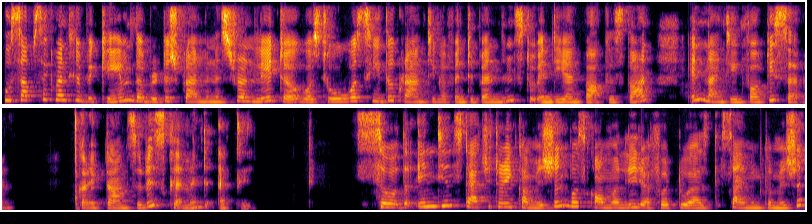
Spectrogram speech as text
who subsequently became the British Prime Minister and later was to oversee the granting of independence to India and Pakistan in 1947? Correct answer is Clement Attlee. So the Indian Statutory Commission was commonly referred to as the Simon Commission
